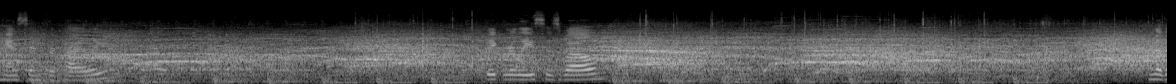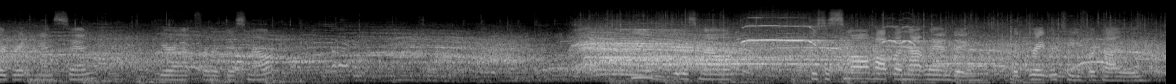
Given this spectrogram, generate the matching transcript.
handstand for Kylie. Big release as well. Another great handstand, gearing up for her dismount. Huge dismount. Just a small hop on that landing, but great routine for Kylie.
